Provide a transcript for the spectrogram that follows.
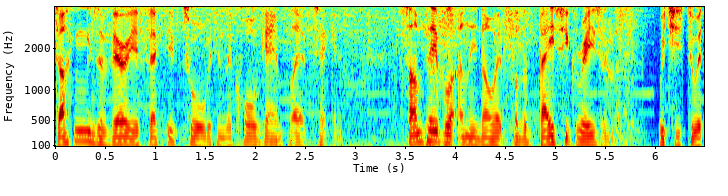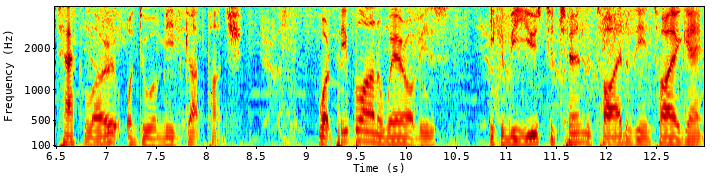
Ducking is a very effective tool within the core gameplay of Tekken. Some people only know it for the basic reason, which is to attack low or do a mid gut punch. What people aren't aware of is, it can be used to turn the tide of the entire game.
